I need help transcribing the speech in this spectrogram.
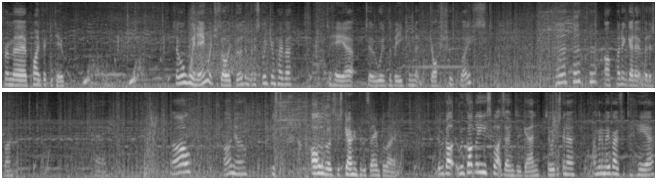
from uh, point 52. So we're winning, which is always good. I'm going to squid jump over to here to with the beacon that Josh has placed. oh, I didn't get it, but it's fine. Okay. Oh! Oh no. Just all of us just going for the same plane. So we got we've got the splat zones again. So we're just gonna I'm gonna move over to here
